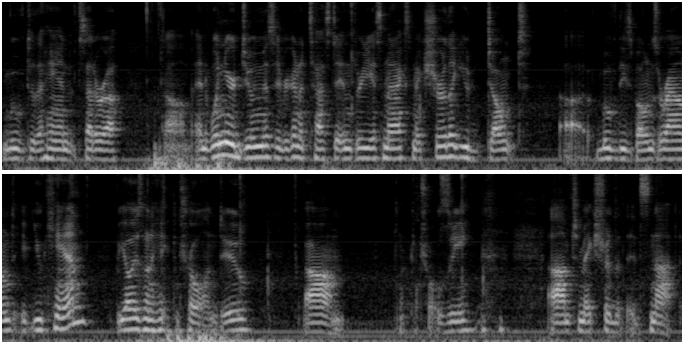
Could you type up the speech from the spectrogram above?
move to the hand, etc. Um, and when you're doing this, if you're going to test it in 3ds Max, make sure that you don't uh, move these bones around. If you can, but you always want to hit Control Undo, um, or Control Z, um, to make sure that it's not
